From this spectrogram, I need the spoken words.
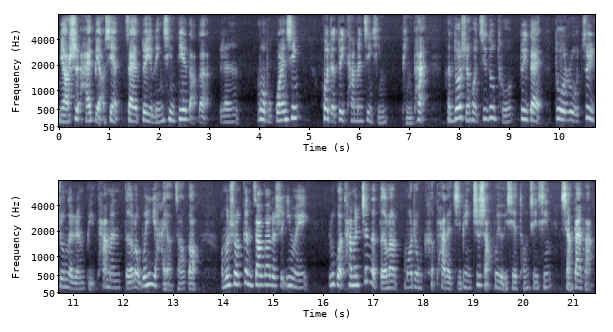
藐视还表现在对灵性跌倒的人漠不关心，或者对他们进行评判。很多时候，基督徒对待堕入最终的人比他们得了瘟疫还要糟糕。我们说更糟糕的是，因为如果他们真的得了某种可怕的疾病，至少会有一些同情心，想办法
